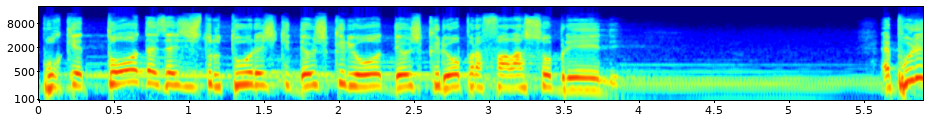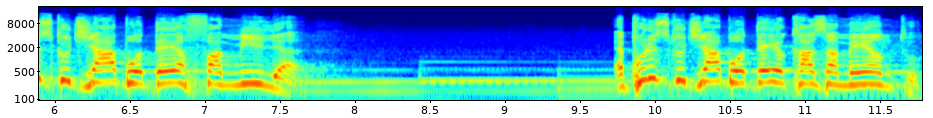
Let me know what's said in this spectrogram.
Porque todas as estruturas que Deus criou, Deus criou para falar sobre ele. É por isso que o diabo odeia família. É por isso que o diabo odeia o casamento.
